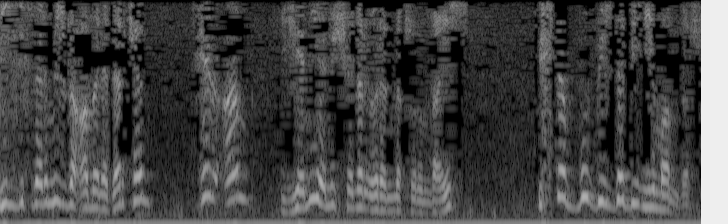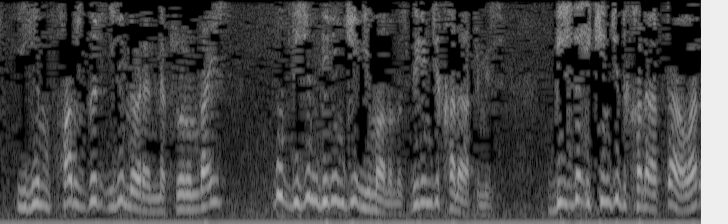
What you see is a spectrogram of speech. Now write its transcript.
Bildiklerimizle amel ederken her an yeni yeni şeyler öğrenmek zorundayız. İşte bu bizde bir imandır. İlim farzdır, ilim öğrenmek zorundayız. Bu bizim birinci imanımız, birinci kanaatimiz. Bizde ikinci bir kanaat daha var.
